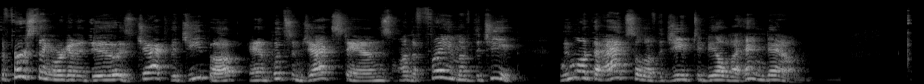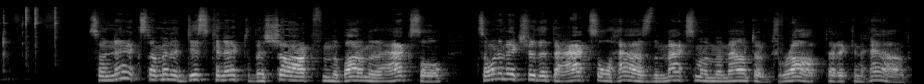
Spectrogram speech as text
The first thing we're going to do is jack the Jeep up and put some jack stands on the frame of the Jeep. We want the axle of the Jeep to be able to hang down. So next I'm going to disconnect the shock from the bottom of the axle because I want to make sure that the axle has the maximum amount of drop that it can have.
